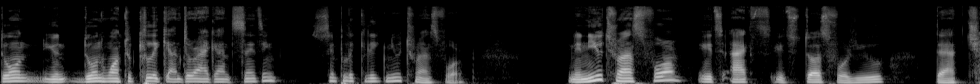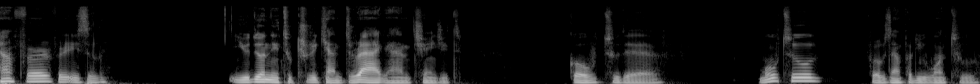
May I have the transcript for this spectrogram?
don't you don't want to click and drag and setting simply click new transform. In a new transform it acts it does for you that chamfer very easily. You don't need to click and drag and change it. Go to the move tool. For example you want to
